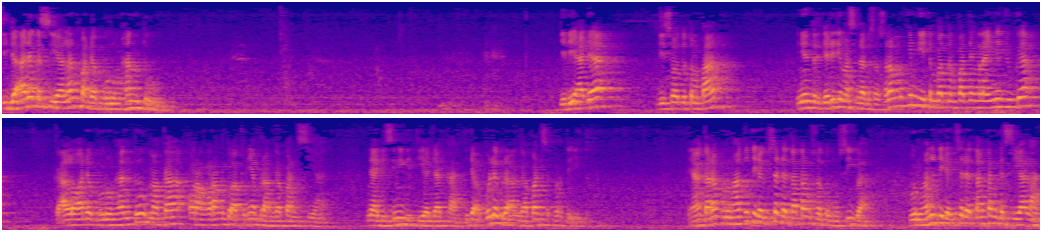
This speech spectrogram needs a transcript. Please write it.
Tidak ada kesialan pada burung hantu. Jadi ada di suatu tempat ini yang terjadi di masa Nabi SAW mungkin di tempat-tempat yang lainnya juga kalau ada burung hantu maka orang-orang itu akhirnya beranggapan sial. Nah di sini ditiadakan tidak boleh beranggapan seperti itu. Ya karena burung hantu tidak bisa datangkan suatu musibah. Burung hantu tidak bisa datangkan kesialan.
